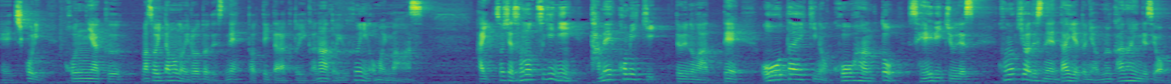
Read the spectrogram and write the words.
えー、チコリ。こんにゃく、まあ、そういったものをいろいろとですね取っていただくといいかなというふうに思います。はい。そしてその次に溜め込み期というのがあって黄体期の後半と生理中です。この期はですねダイエットには向かないんですよ。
